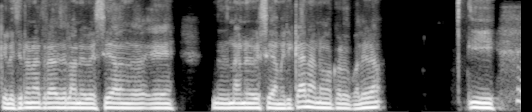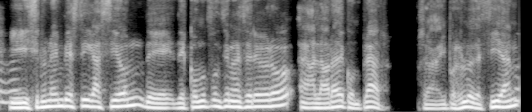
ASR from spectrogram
que lo hicieron a través de la universidad, eh, de una universidad americana, no me acuerdo cuál era. Y, Ujú. y hicieron una investigación de, de cómo funciona el cerebro a la hora de comprar. Sea, y por ejemplo decían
